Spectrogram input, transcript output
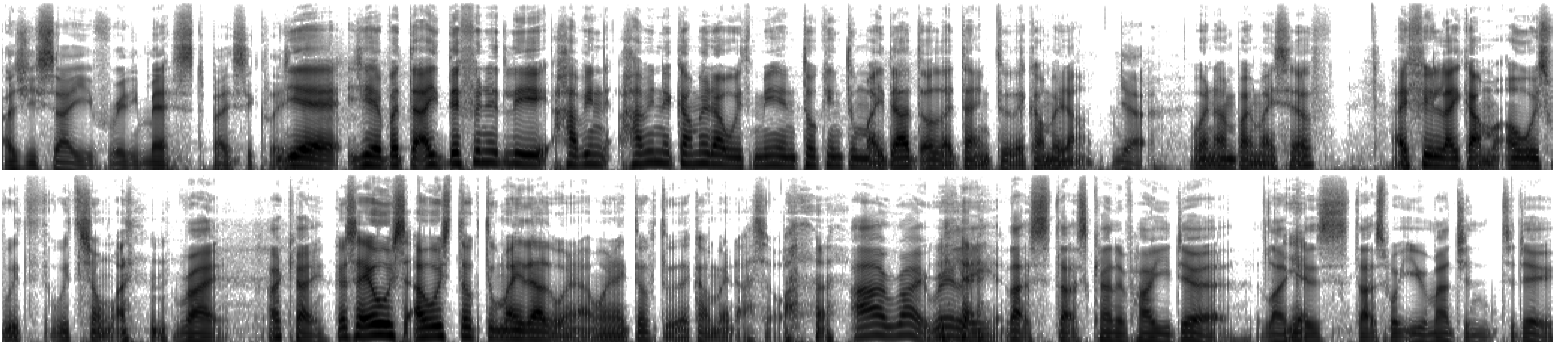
as you say, you've really missed, basically. yeah yeah but i definitely having having a camera with me and talking to my dad all the time to the camera Yeah. when i'm by myself i feel like i'm always with with someone Right. Okay. because i always I always talk to my dad when i when i talk to the camera so Ah, right. Yeah. Really? That's that's kind of how you do it. Like, Yeah. is that's what you imagine to do?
